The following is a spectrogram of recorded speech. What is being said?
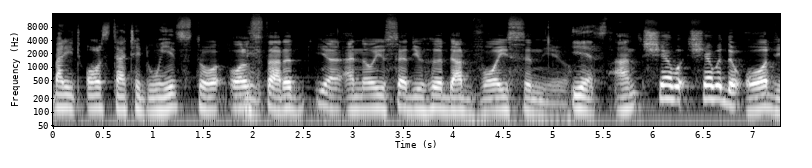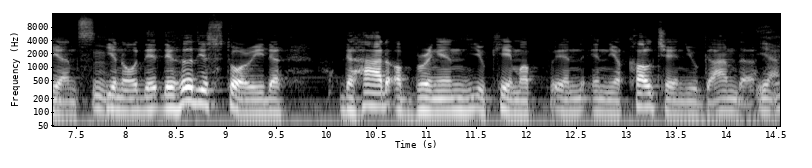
But it all started with So all started. Yeah, I know you said you heard that voice in you. Yes. And share with, share with the audience. Mm. You know, they, they heard your story. The the hard upbringing you came up in in your culture in Uganda. Yeah.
